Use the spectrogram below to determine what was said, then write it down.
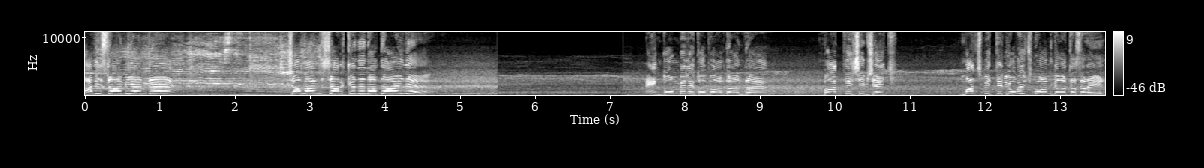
Ali Sami Yen'de çalan şarkının adı aynı. Endombele topu aldığı anda Bahattin Şimşek maç bitti diyor 3 puan Galatasaray'ın.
